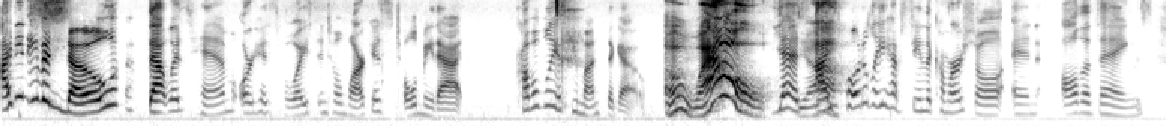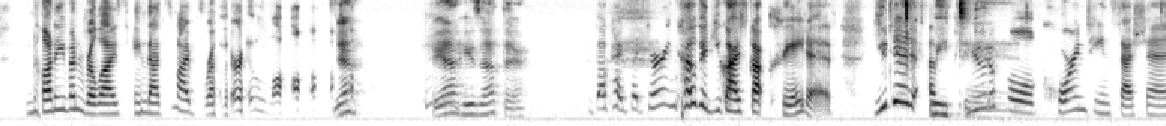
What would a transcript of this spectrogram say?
I didn't even know that was him or his voice until Marcus told me that probably a few months ago. Oh wow! Yes, I totally have seen the commercial and all the things, not even realizing that's my brother in law. yeah, yeah. He's out there. Okay, but during COVID, you guys got creative. You did a We did. beautiful quarantine session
